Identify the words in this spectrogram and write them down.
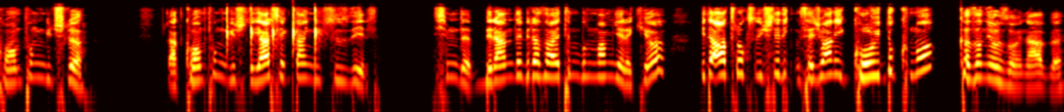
Kompum güçlü. Ya kompum güçlü. Gerçekten güçsüz değil. Şimdi Brand'e biraz item bulmam gerekiyor. Bir de Aatrox'u üçledik mi? Sejuani'yi koyduk mu kazanıyoruz oyunu abi.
